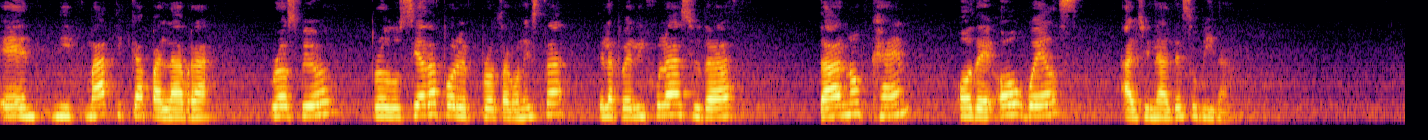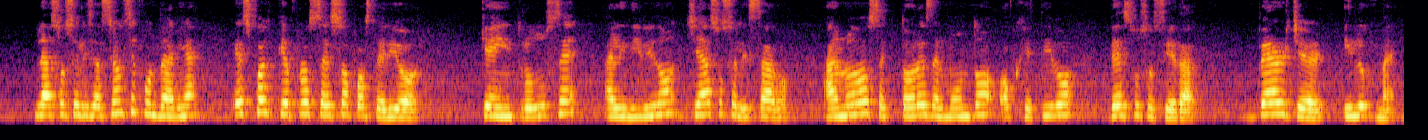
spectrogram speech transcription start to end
enigmática palabra Roseville, producida por el protagonista de la película Ciudad Dano Kane o de All Wells al final de su vida. La socialización secundaria es cualquier proceso posterior que introduce al individuo ya socializado a nuevos sectores del mundo objetivo de su sociedad. Berger y Luckman.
